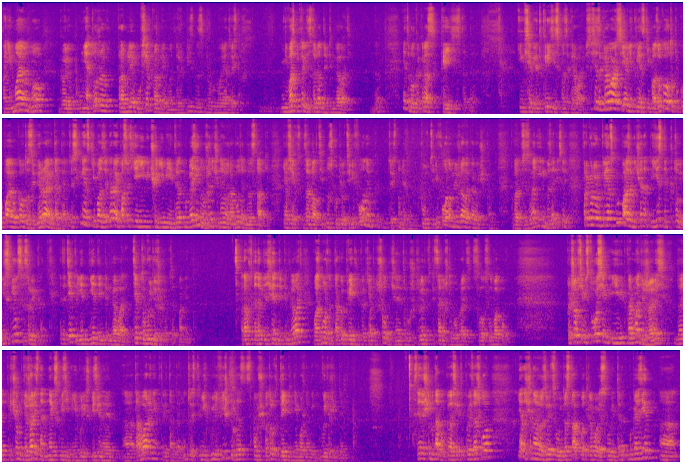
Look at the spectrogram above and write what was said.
понимаю, но говорю, у меня тоже проблемы, у всех проблемы, это же бизнес, грубо говоря. То есть вас никто не заставлял демпинговать. Да? Это был как раз кризис тогда. Им все говорят, кризис мы закрываем. Все закрываются, я у них клиентские базы, у кого-то покупаю, у кого-то забираю и так далее. То есть клиентские базы забираю, и по сути я ничего не имею интернет-магазина, уже начинаю работать на доставке. Я всех забрал, ну, скупил телефоны, то есть, ну, у меня там пул телефонов лежало, короче, там, когда все звонили, мы записывали. Формируем клиентскую базу, начинаем. Единственное, кто не слился с рынка, это те, кто не, не демпинговали, те, кто выдержали в этот момент. Потому что когда люди начинают демпинговать, возможно, такой предел, как я пришел, начинает рушить рынок специально, чтобы убрать слово слабаков. Пришел в 78 и вип-корма держались, да, причем держались на, на эксклюзиве, у них были эксклюзивные э, товары некоторые и так далее. Ну, то есть у них были фишки, да, с помощью которых демпинг не можно выдержать демпинг. Следующим этапом, когда все это произошло, я начинаю развивать свою доставку, открываю свой интернет-магазин э,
